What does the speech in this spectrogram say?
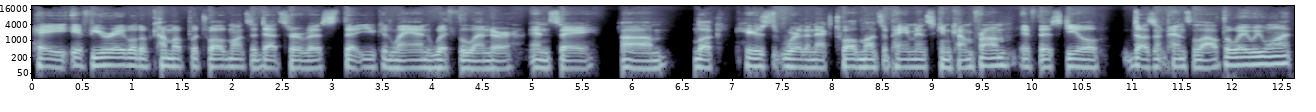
hey, if you're able to come up with 12 months of debt service that you could land with the lender and say, um, look, here's where the next 12 months of payments can come from if this deal doesn't pencil out the way we want.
